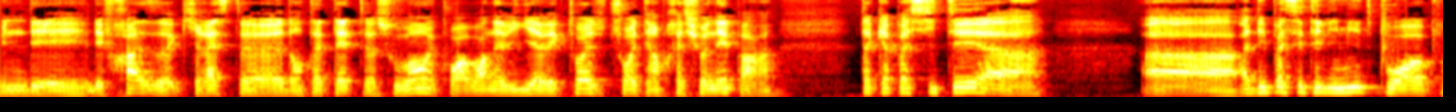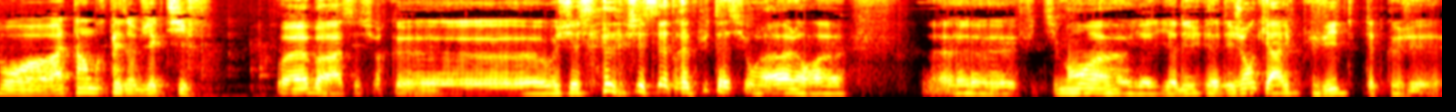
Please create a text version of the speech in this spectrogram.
une des, des, phrases qui restent euh, dans ta tête souvent. Et pour avoir navigué avec toi, j'ai toujours été impressionné par ta capacité à, à, à dépasser tes limites pour, pour atteindre tes objectifs. Ouais, bah c'est sûr que euh, j'ai cette réputation-là. Alors euh, euh effectivement, il y a, y, y, a, des gens qui arrivent plus vite. Peut-être que j'ai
